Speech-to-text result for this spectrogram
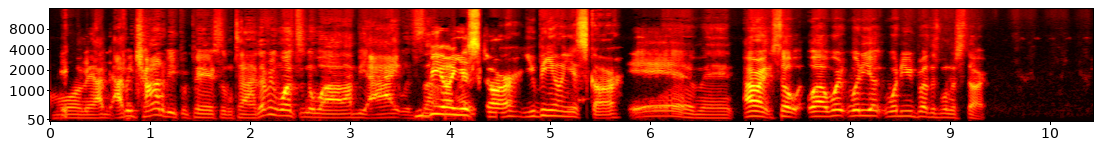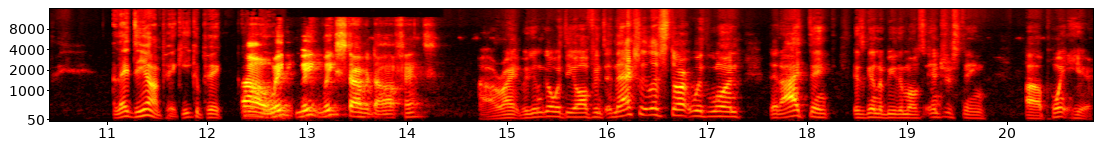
on, man. I, I be trying to be prepared sometimes. Every once in a while, I'll be all right with you something. be on your scar. You be on your scar. Yeah, man. All right. So, well, where, where do you where do you brothers want to start? Let Dion pick. He could pick. Oh, we we we can start with the offense. All right, we're gonna go with the offense, and actually, let's start with one that I think is going to be the most interesting uh, point here.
